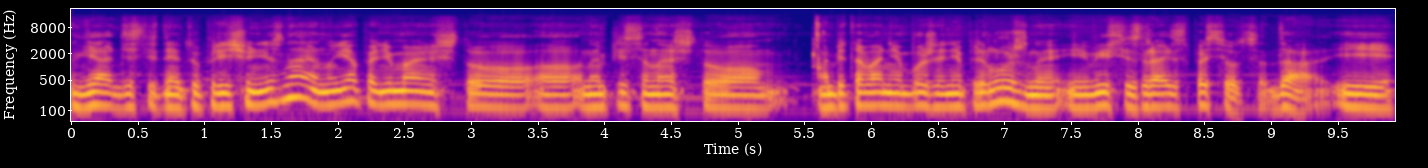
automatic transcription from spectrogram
я действительно эту притчу не знаю, но я понимаю, что э, написано, что обетование Божие не приложено, и весь Израиль спасется. Да, и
